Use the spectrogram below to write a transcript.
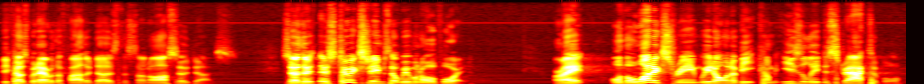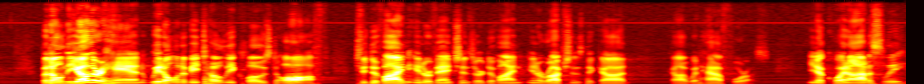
Because whatever the Father does, the Son also does. So there, there's two extremes that we want to avoid. All right? On the one extreme, we don't want to become easily distractible. But on the other hand, we don't want to be totally closed off to divine interventions or divine interruptions that God, God would have for us. You know, quite honestly,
